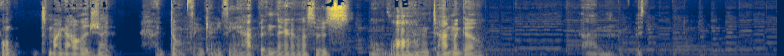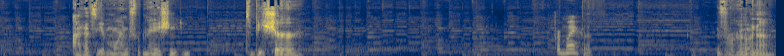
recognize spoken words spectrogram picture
Well, to my knowledge, I I don't think anything happened there unless it was a long time ago. Um, it- I'd have to get more information to, to be sure. From where? Verona.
